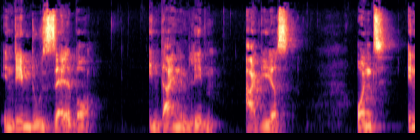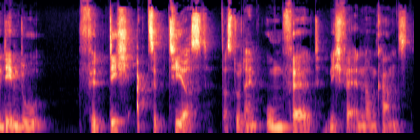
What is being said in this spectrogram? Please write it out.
indem du selber in deinem Leben agierst und indem du für dich akzeptierst, dass du dein Umfeld nicht verändern kannst,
